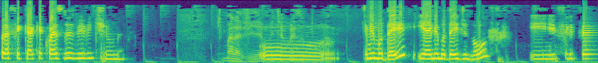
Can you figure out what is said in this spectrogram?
pra ficar que é quase 2021, né? Que maravilha, muita coisa boa. Eu me mudei, e aí me mudei de novo, e Felipe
